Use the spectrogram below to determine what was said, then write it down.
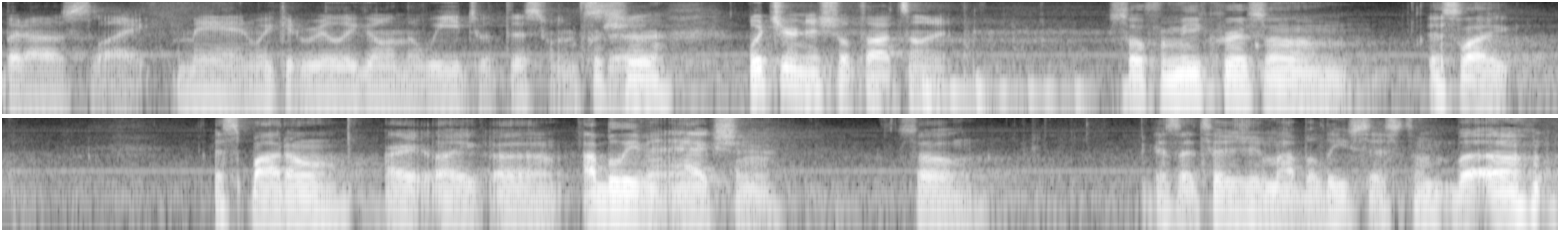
But I was like, man, we could really go in the weeds with this one. For so, sure. What's your initial thoughts on it? So for me, Chris, um, it's like it's spot on, right? Like uh, I believe in action, so I guess that tells you my belief system. But um,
